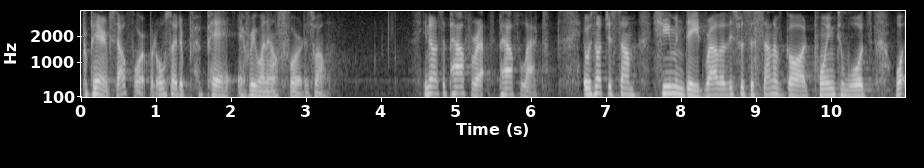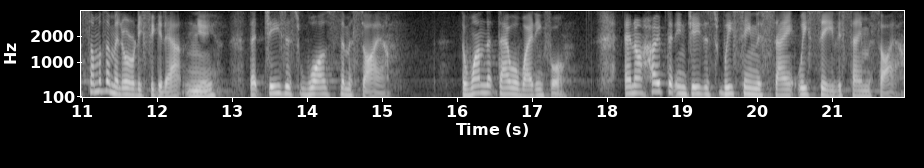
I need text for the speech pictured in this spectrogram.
prepare himself for it, but also to prepare everyone else for it as well. You know, it's a powerful, powerful act. It was not just some human deed, rather, this was the Son of God pointing towards what some of them had already figured out and knew that Jesus was the Messiah, the one that they were waiting for. And I hope that in Jesus we see this same, we see this same Messiah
